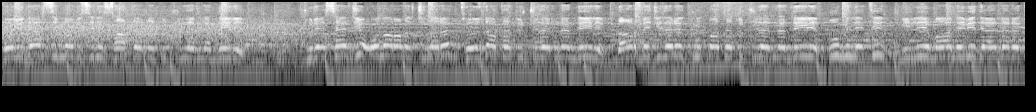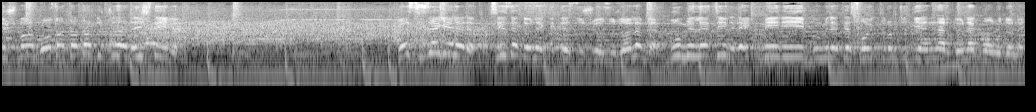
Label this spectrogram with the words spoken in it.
koyu Dersim lobisinin sahte Atatürkçülerinden değilim. Küreselci on Aralıkçıların sözde Atatürkçülerinden değilim. Darbecilerin kukla Atatürkçülerinden değilim. Bu milletin milli manevi değerlere düşman Rozat Atatürkçülerinden hiç değilim. Ve size gelelim. Siz de döneklikle suçluyorsunuz öyle mi? Bu milletin ekmeğini yiyip bu millete soykırımcı diyenler dönek oğlu dönek.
